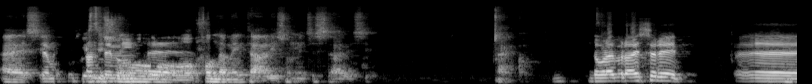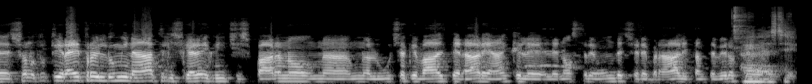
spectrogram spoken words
eh, sì, questi sono fondamentali, sono necessari, sì. Ecco. Dovrebbero essere eh, sono tutti retroilluminati gli schermi, quindi ci sparano una, una, luce che va a alterare anche le, le nostre onde cerebrali. Tant'è vero che eh, sì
